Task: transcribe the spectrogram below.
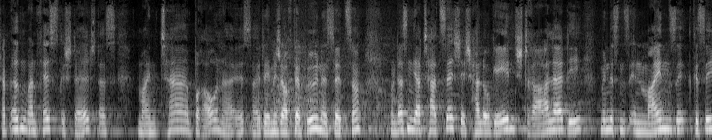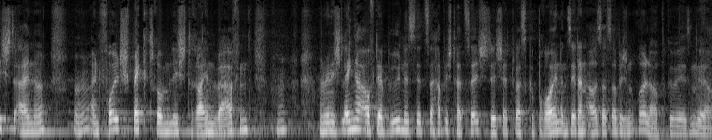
Ich habe irgendwann festgestellt, dass mein Teint brauner ist, seitdem ich auf der Bühne sitze. Und das sind ja tatsächlich Halogenstrahler, die mindestens in mein Gesicht eine, äh, ein Vollspektrumlicht reinwerfen. Und wenn ich länger auf der Bühne sitze, habe ich tatsächlich etwas gebräunt und sehe dann aus, als ob ich in Urlaub gewesen wäre.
